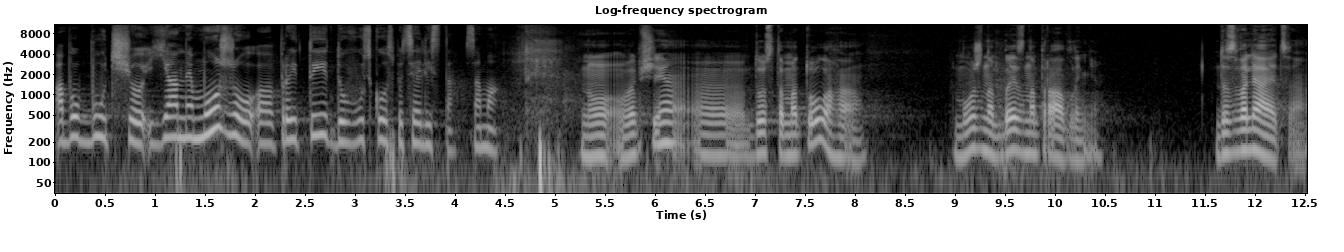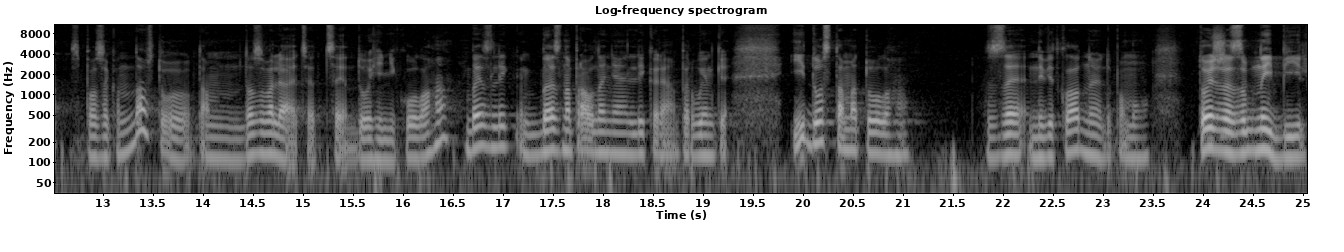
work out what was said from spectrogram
або будь-що, я не можу е, прийти до вузького спеціаліста сама. Ну, взагалі, е, до стоматолога можна без направлення. Дозволяється по законодавству, там дозволяється це до гінеколога без, лік... без направлення лікаря первинки і до стоматолога з невідкладною допомогою. Той же зубний біль.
